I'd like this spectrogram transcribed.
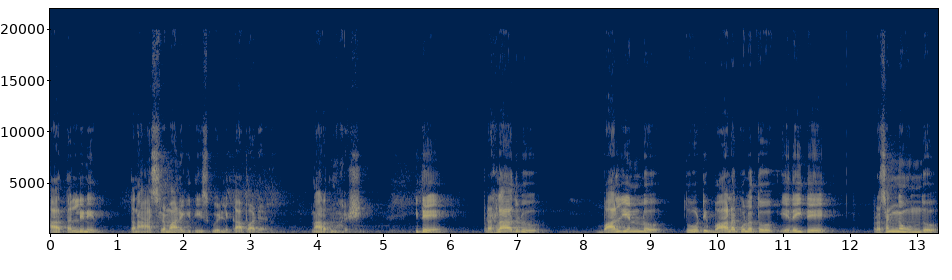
ఆ తల్లిని తన ఆశ్రమానికి తీసుకువెళ్ళి కాపాడాడు నారద మహర్షి. అయితే ప్రహ్లాదుడు బాల్యంలో తోటి బాలకులతో ఏదైతే ప్రసంగం ఉందో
